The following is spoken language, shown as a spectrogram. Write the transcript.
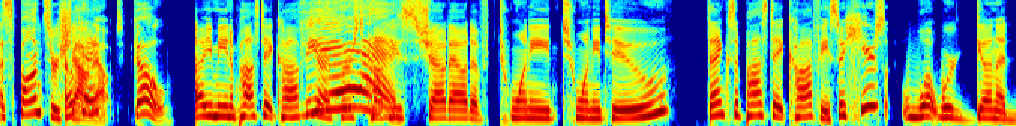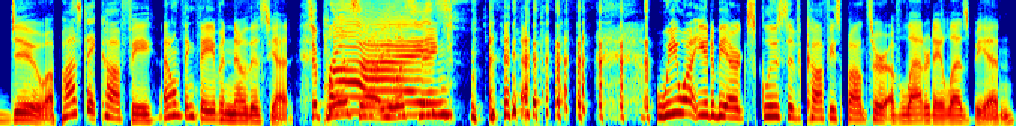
a sponsor shout Okay. out. Go. Oh, you mean Apostate Coffee, our first coffee's shout out of 2022? Thanks, Apostate Coffee. So here's what we're gonna do. Apostate Coffee, I don't think they even know this yet. Surprise. Melissa, are you listening? we want you to be our exclusive coffee sponsor of Latter day Lesbian.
